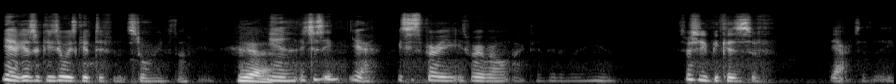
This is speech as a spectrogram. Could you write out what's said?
Yeah, because he's always give different story and stuff. Yeah, yeah, yeah. It's just it, yeah, it's just very it's very well acted in a way. Especially because of the actor that, he,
